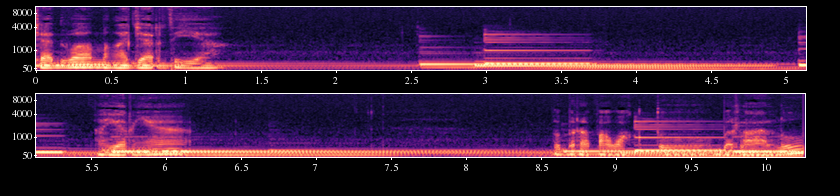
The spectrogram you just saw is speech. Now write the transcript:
jadwal mengajar dia. Akhirnya, beberapa waktu berlalu,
